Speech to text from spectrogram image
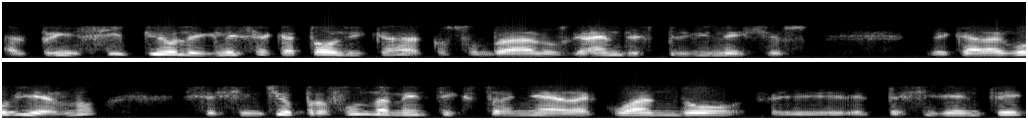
Al principio la Iglesia Católica, acostumbrada a los grandes privilegios de cada gobierno, se sintió profundamente extrañada cuando eh, el presidente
